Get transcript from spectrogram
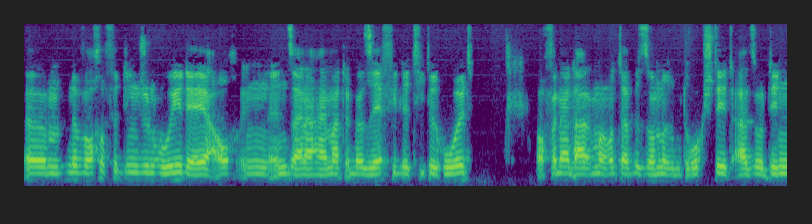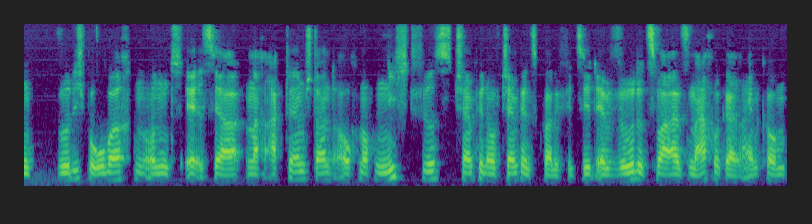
ähm, eine Woche für Ding Junhui, der ja auch in, in seiner Heimat immer sehr viele Titel holt auch wenn er da immer unter besonderem Druck steht. Also den würde ich beobachten und er ist ja nach aktuellem Stand auch noch nicht fürs Champion of Champions qualifiziert. Er würde zwar als Nachrücker reinkommen,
